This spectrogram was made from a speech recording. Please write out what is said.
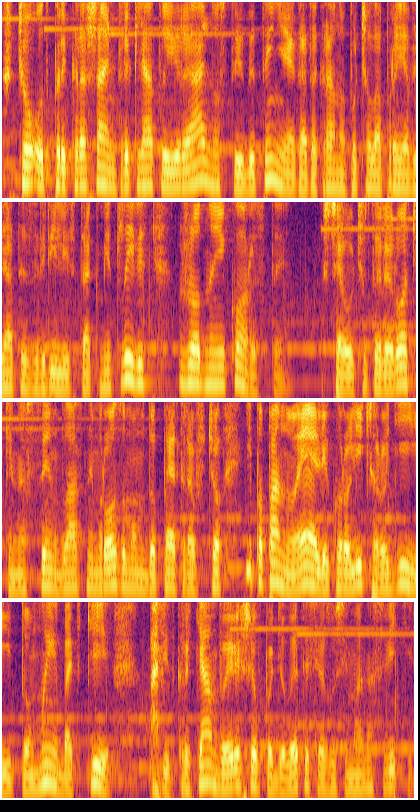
що від прикрашань триклятої реальності дитині, яка так рано почала проявляти звірілість та кмітливість, жодної користи. Ще у чотири рочки наш син власним розумом допетрав, що і папа Ноель, королі чародії, то ми, батьки, а відкриттям вирішив поділитися з усіма на світі.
